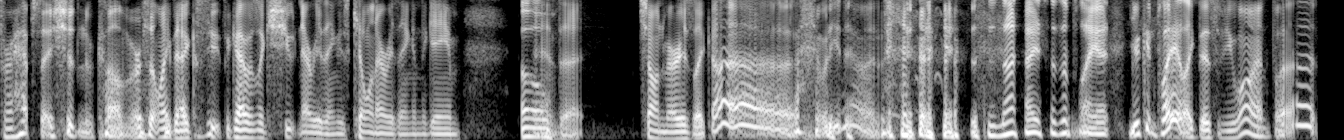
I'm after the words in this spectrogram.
"Perhaps I shouldn't have come" or something like that because the guy was like shooting everything, he was killing everything in the game. Oh, And uh, Sean Murray's like, "Ah, what are you doing? this is not how you're supposed to play it. you can play it like this if you want, but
